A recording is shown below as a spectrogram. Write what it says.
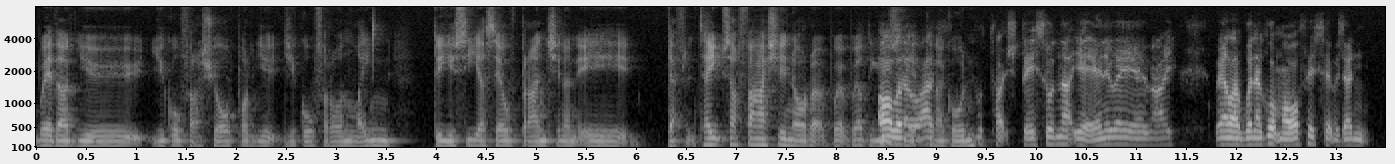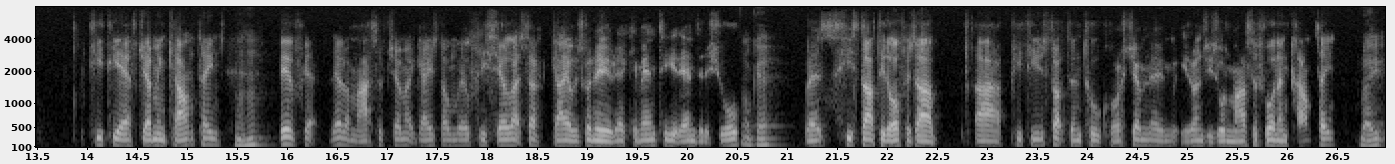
whether you you go for a shop or you, you go for online? Do you see yourself branching into different types of fashion, or where, where do you Oh, see well, it kind I've of going? not touched base on that yet. Anyway, um, I well, when I got my office, it was in TTF Gym in Carntyne. hmm They've got, they're a massive gym. That guy's done well for himself. That's a guy I was going to recommend to you at the end of the show. Okay. Was he started off as a, a PT instructor in Tollcross Gym. Now he runs his own massive one in Carntyne. Right.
